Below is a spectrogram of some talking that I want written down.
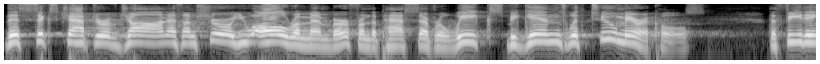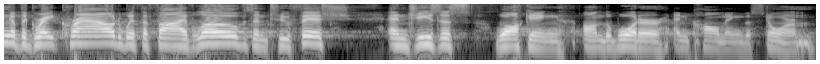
This sixth chapter of John, as I'm sure you all remember from the past several weeks, begins with two miracles. The feeding of the great crowd with the five loaves and two fish, and Jesus walking on the water and calming the storm.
